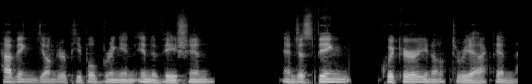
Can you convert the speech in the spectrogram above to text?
having younger people bring in innovation and just being quicker you know to react and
